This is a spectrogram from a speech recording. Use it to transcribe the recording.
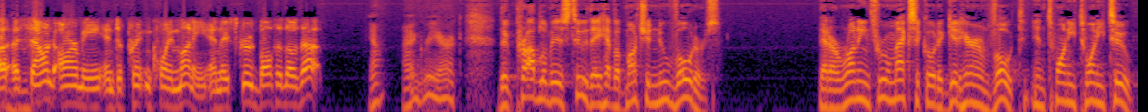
a, mm-hmm. a sound army and to print and coin money, and they screwed both of those up. Yeah, I agree, Eric. The problem is, too, they have a bunch of new voters that are running through Mexico to get here and vote in 2022.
